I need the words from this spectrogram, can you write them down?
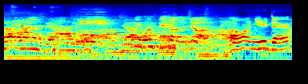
I want you? I want you, Derek.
